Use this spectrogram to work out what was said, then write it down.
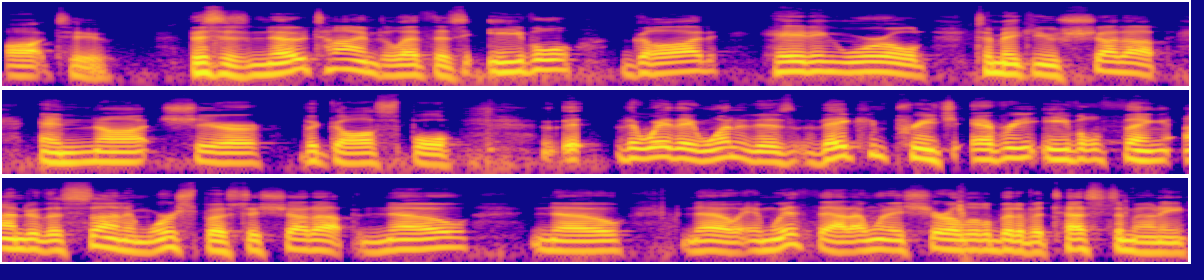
ought to. This is no time to let this evil, God hating world to make you shut up and not share the gospel. The way they want it is they can preach every evil thing under the sun, and we're supposed to shut up. No, no, no. And with that, I want to share a little bit of a testimony.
